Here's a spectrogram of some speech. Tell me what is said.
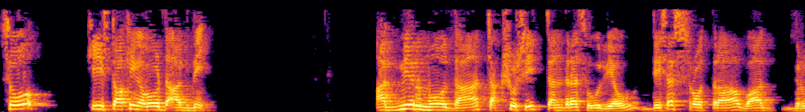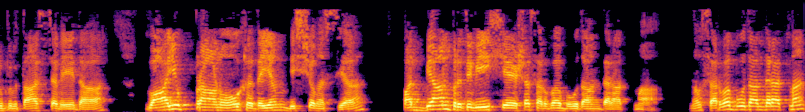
So he is talking about the agni अग्निर्मोधा चक्षुषि चंद्र सूर्यौ दिशश्रोत्र वाग्धृताश्च वेद वायु प्राणो हृदय विश्वमस्य पद्भ्याम पृथ्वी शेष सर्वभूतांतरात्मा नो सर्वभूतांतरात्मा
